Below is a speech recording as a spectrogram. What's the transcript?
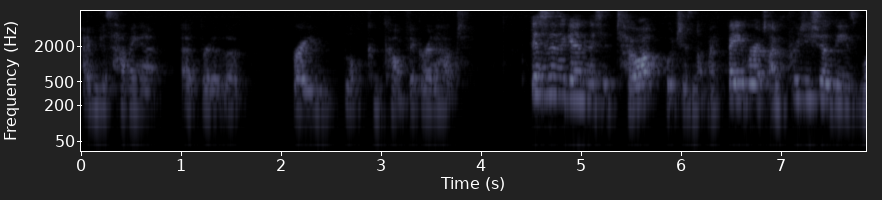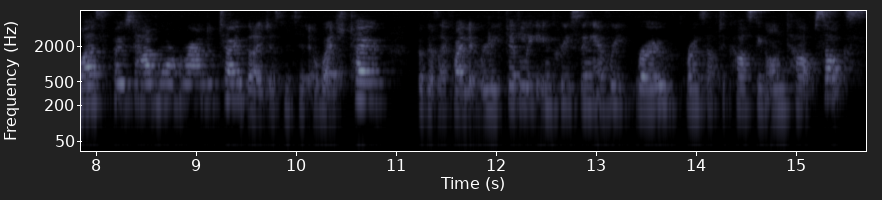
I'm just having a, a bit of a brain block and can't figure it out. This is again knitted toe up, which is not my favourite. I'm pretty sure these were supposed to have more of a rounded toe, but I just knitted a wedge toe because I find it really fiddly increasing every row right after casting on top socks.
